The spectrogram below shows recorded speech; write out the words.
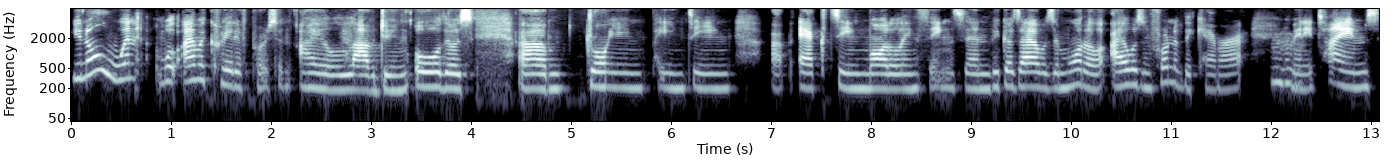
You know, when, well, I'm a creative person. I love doing all those um, drawing, painting, uh, acting, modeling things. And because I was a model, I was in front of the camera mm-hmm. many times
